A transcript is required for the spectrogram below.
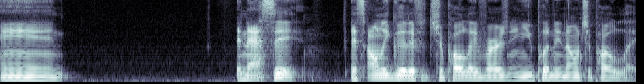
and and that's it. It's only good if it's Chipotle version and you putting it on Chipotle.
